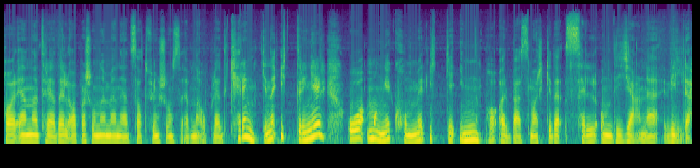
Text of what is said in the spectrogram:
har en tredel av personer med nedsatt funksjonsevne opplevd krenkende ytringer, og mange kommer ikke inn på arbeidsmarkedet selv om de gjerne vil det.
